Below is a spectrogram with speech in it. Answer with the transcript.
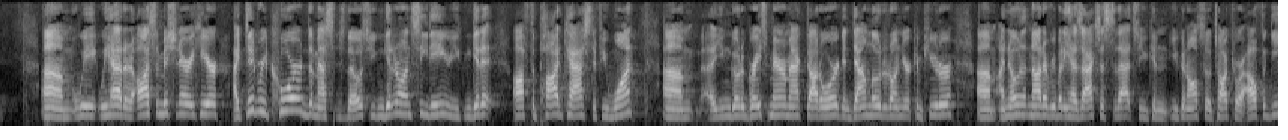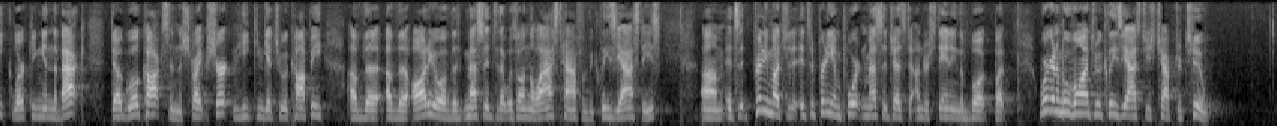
Um, we, we had an awesome missionary here. I did record the message, though, so you can get it on CD or you can get it off the podcast if you want. Um, uh, you can go to gracemerrimack.org and download it on your computer. Um, I know that not everybody has access to that, so you can you can also talk to our Alpha Geek lurking in the back. Doug Wilcox in the striped shirt, and he can get you a copy of the of the audio of the message that was on the last half of Ecclesiastes. Um, it's a pretty much it's a pretty important message as to understanding the book, but we're going to move on to Ecclesiastes chapter two.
